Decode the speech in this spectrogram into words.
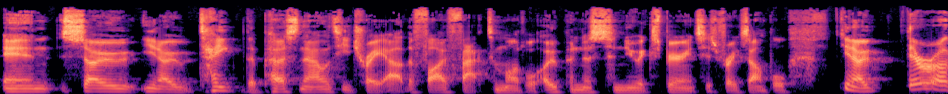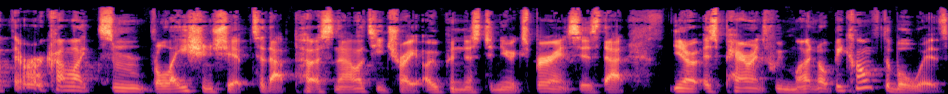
and so, you know, take the personality trait out, the five factor model, openness to new experiences, for example. You know, there are there are kind of like some relationship to that personality trait, openness to new experiences that, you know, as parents we might not be comfortable with.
